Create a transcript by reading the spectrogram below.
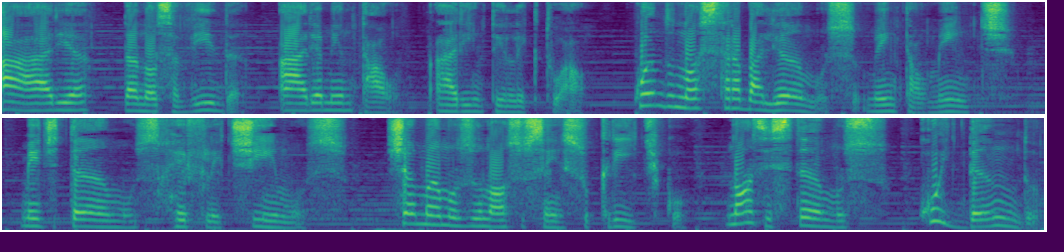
a área da nossa vida, a área mental, a área intelectual. Quando nós trabalhamos mentalmente, meditamos, refletimos, chamamos o nosso senso crítico, nós estamos cuidando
